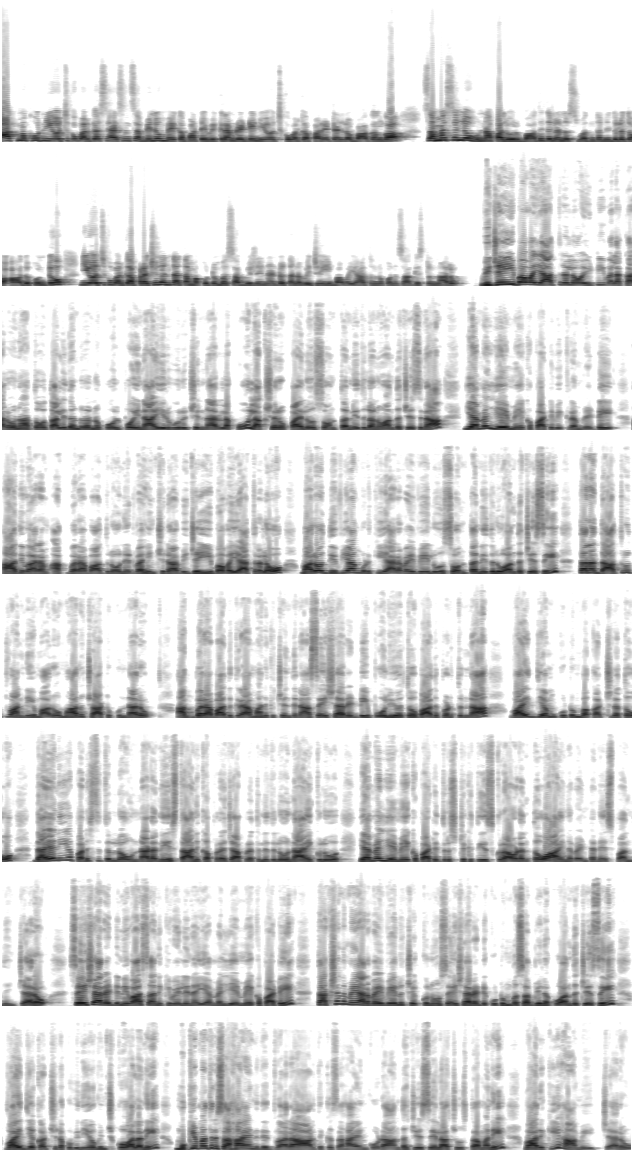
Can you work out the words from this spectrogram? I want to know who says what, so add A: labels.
A: ఆత్మకూరు నియోజకవర్గ శాసనసభ్యులు మేకపాటి విక్రమ్ రెడ్డి నియోజకవర్గ పర్యటనలో భాగంగా సమస్యల్లో ఉన్న పలువురు బాధితులను స్వంత నిధులతో ఆదుకుంటూ నియోజకవర్గ ప్రజలంతా తమ కుటుంబ సభ్యులేనంటూ తన విజయీభావ యాత్రను కొనసాగిస్తున్నారు.
B: విజయీభవ యాత్రలో ఇటీవల కరోనాతో తల్లిదండ్రులను కోల్పోయిన ఇరువురు చిన్నారులకు లక్ష రూపాయలు సొంత నిధులను అందజేసిన ఎమ్మెల్యే మేకపాటి విక్రమ్ రెడ్డి. ఆదివారం అక్బరాబాద్లో నిర్వహించిన విజయీభవ యాత్రలో మరో దివ్యాంగుడికి అరవై వేలు సొంత నిధులు అందజేసి తన దాతృత్వాన్ని మరోమారు చాటుకున్నారు. అక్బరాబాద్ గ్రామానికి చెందిన శేషారెడ్డి పోలియోతో బాధపడుతున్న వైద్యం కుటుంబ ఖర్చులతో దయనీయ పరిస్థితుల్లో ఉన్నాడని స్థానిక ప్రజా ప్రతినిధులు నాయకులు ఎమ్మెల్యే మేకపాటి దృష్టికి తీసుకురావడంతో ఆయన వెంటనే స్పందించారు. శేషారెడ్డి నివాసానికి వెళ్ళిన ఎమ్మెల్యే మేకపాటి తక్షణమే అరవై వేలు చెక్కును శేషారెడ్డి కుటుంబ సభ్యులకు అందజేసి వైద్య ఖర్చులకు వినియోగించుకోవాలని ముఖ్యమంత్రి సహాయ నిధి ద్వారా ఆర్థిక సహాయం కూడా అందజేసేలా చూస్తామని వారికి హామీ ఇచ్చారు.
